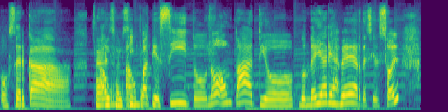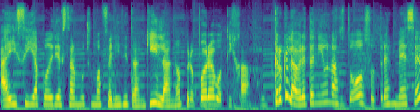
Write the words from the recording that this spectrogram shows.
o cerca a, a un, a un patiecito, ¿no? A un patio donde hay áreas verdes y el sol, ahí sí ya podría estar mucho más feliz y tranquila, ¿no? Pero pobre botija. Creo que la habré tenido unas dos o tres meses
